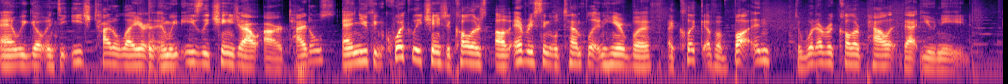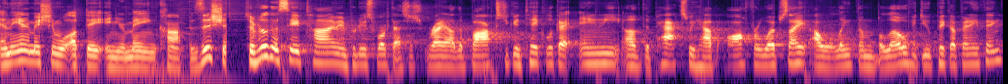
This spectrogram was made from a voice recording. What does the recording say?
and we go into each title layer and we'd easily change out our titles and you can quickly change the colors of every single template in here with a click of a button to whatever color palette that you need and the animation will update in your main composition so if you're looking to save time and produce work that's just right out of the box, you can take a look at any of the packs we have off our website. I will link them below if you do pick up anything.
